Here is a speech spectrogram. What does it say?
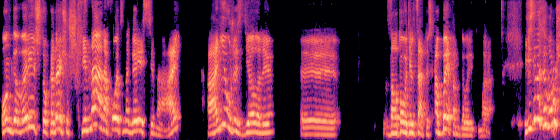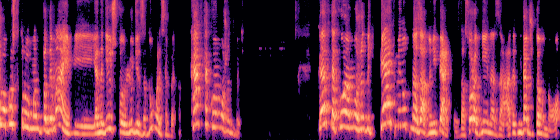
Он говорит, что когда еще Шхина находится на горе Синай, а они уже сделали э, золотого тельца. То есть об этом говорит Мара. И действительно хороший вопрос, который мы поднимаем, и я надеюсь, что люди задумались об этом. Как такое может быть? Как такое может быть 5 минут назад, ну не 5, то есть, да, 40 дней назад, это не так же давно,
